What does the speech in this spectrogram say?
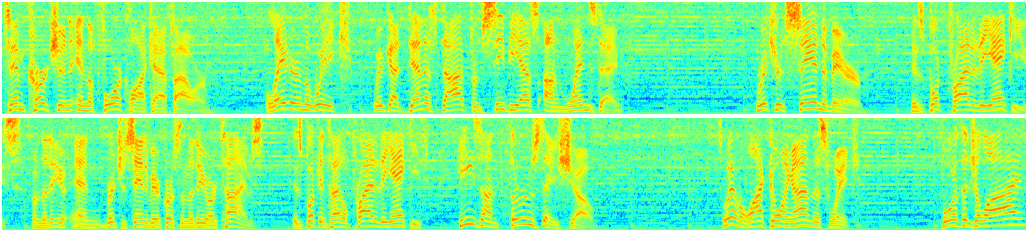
Tim Kurkjian in the four o'clock half hour. Later in the week, we've got Dennis Dodd from CBS on Wednesday. Richard Sandomir, his book Pride of the Yankees from the New- and Richard Sandomir, of course, from the New York Times. His book entitled Pride of the Yankees. He's on Thursday's show. So we have a lot going on this week. Fourth of July,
